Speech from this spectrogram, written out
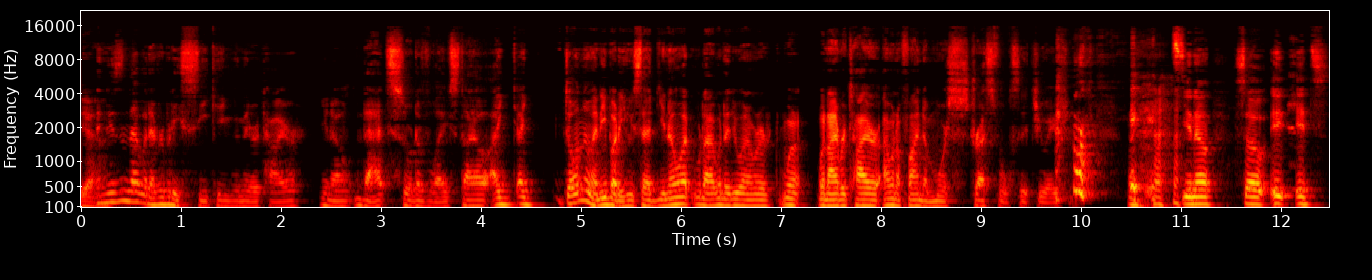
Yeah, And isn't that what everybody's seeking when they retire? You know, that sort of lifestyle. I, I don't know anybody who said, you know what, what I want to do when I, re- when I retire, I want to find a more stressful situation. you know, so it, it's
